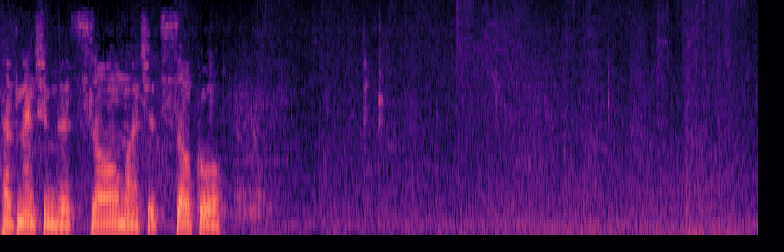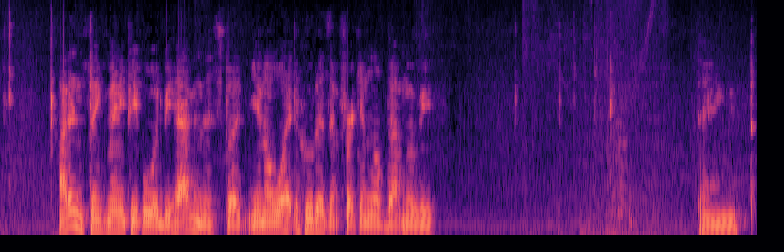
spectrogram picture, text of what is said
have mentioned this so much. It's so cool. I didn't think many people would be having this, but you know what? Who doesn't freaking love that movie? Dang it.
